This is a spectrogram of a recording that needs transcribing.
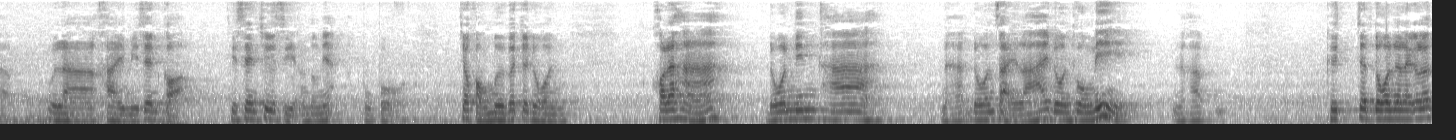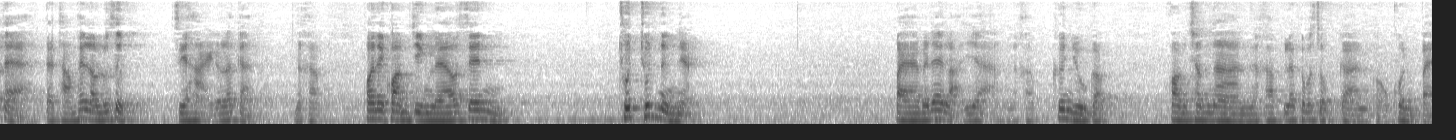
ครับเวลาใครมีเส้นเกาะที่เส้นชื่อเสียงตรงเนี้ยปูโปเจ้าของมือก็จะโดนคอรหา โดนนินทานะฮะโดนใส่ร้ายโดนทวงหนี้นะครับ คือจะโดนอะไรก็แล้วแต่ แต่ทำให้เรารู้สึกเสียหายก็แล้วกันนะครับ เพราะในความจริงแล้วเส้นชุดชุดหนึ่งเนี่ยแปลไปได้หลายอย่างนะครับ ขึ้นอยู่กับความชำนาญนะครับ และก็ประสบการณ์ของคนแปล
